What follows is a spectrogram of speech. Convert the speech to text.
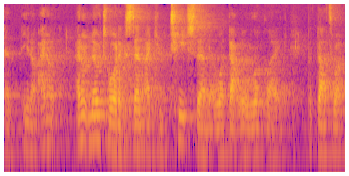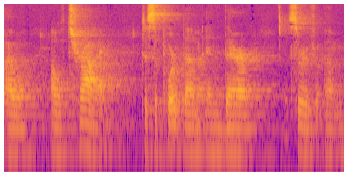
and you know, I don't, I don't know to what extent I can teach them or what that will look like, but that's what I will, I will try to support them in their sort of, um,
